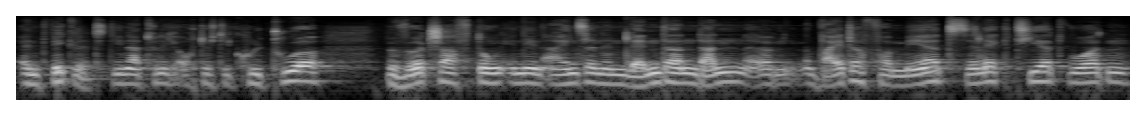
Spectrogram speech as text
entwickelt, die natürlich auch durch die Kulturbewirtschaftung in den einzelnen Ländern dann ähm, weiter vermehrt selektiert wurden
